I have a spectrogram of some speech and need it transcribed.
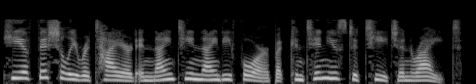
He officially retired in 1994 but continues to teach and write.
